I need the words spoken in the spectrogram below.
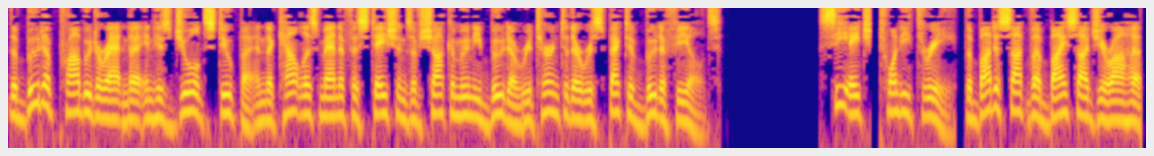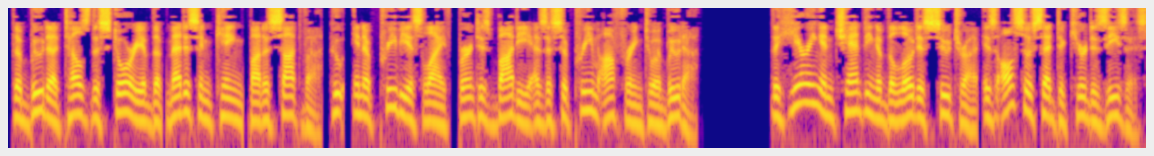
The Buddha Prabhutaratna in his jeweled stupa and the countless manifestations of Shakyamuni Buddha return to their respective Buddha fields. Ch. 23, the Bodhisattva Bhaisajyaraja, the Buddha tells the story of the medicine king Bodhisattva, who, in a previous life, burnt his body as a supreme offering to a Buddha. The hearing and chanting of the Lotus Sutra is also said to cure diseases.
